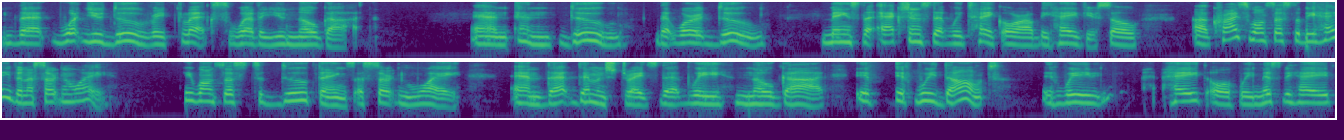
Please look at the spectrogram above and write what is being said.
that what you do reflects whether you know God. And and do, that word do means the actions that we take or our behavior. So uh, Christ wants us to behave in a certain way. He wants us to do things a certain way. And that demonstrates that we know God. If if we don't, if we hate or if we misbehave,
